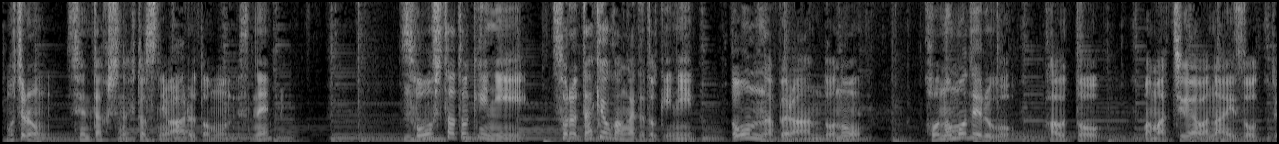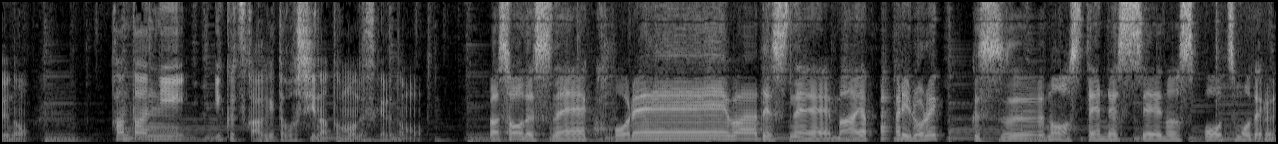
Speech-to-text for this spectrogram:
もちろん選択肢の一つにはあると思うんですね。そうした時にそれだけを考えた時にどんなブランドのこのモデルを買うと、まあ、間違いはないぞっていうのを簡単にいくつか挙げてほしいなと思うんですけれども。まあ、そうですね、これはですね、まあ、やっぱりロレックスのステンレス製のスポーツモデルっ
